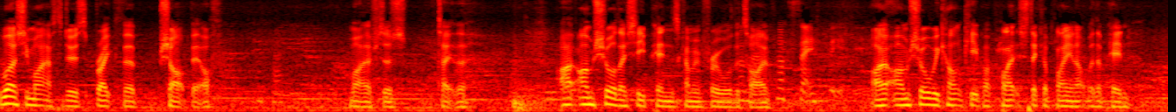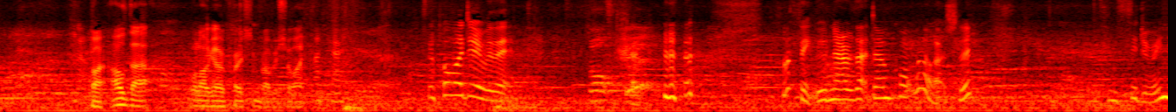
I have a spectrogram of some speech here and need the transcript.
The worst you might have to do is break the sharp bit off. Okay. Might have to just take the. I, I'm sure they see pins coming through all the uh-huh, time. Like I say, but I, I'm sure we can't keep a pla stick a plane up with a pin. no. Right, hold that while I go throw some rubbish away. Okay. What am I doing with it? I think we've narrowed that down quite well, actually. Considering.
